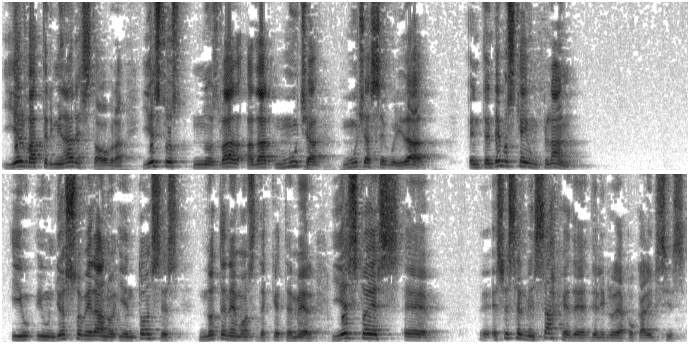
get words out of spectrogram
Y Él va a terminar esta obra. Y esto nos va a dar mucha, mucha seguridad. Entendemos que hay un plan y, un Dios soberano y entonces no tenemos de qué temer. Y esto es, eh, eso es el mensaje del libro de Apocalipsis.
